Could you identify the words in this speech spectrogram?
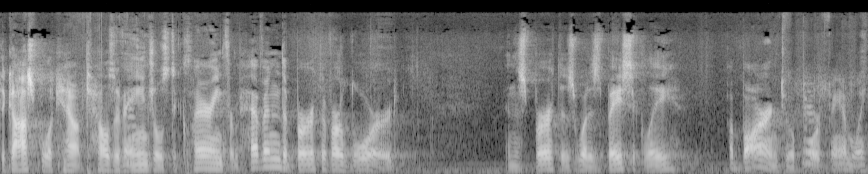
The gospel account tells of angels declaring from heaven the birth of our Lord. And this birth is what is basically a barn to a poor family.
